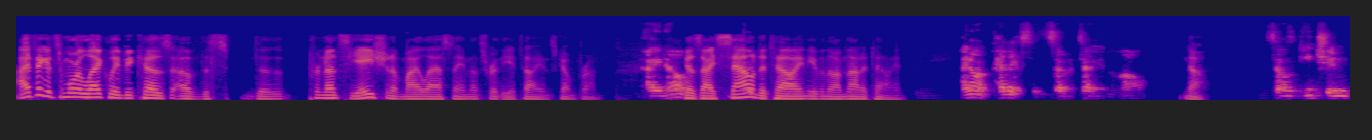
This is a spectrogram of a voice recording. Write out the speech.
I think it's more likely because of the the pronunciation of my last name. That's where the Italians come from. I know. Because I sound Italian even though I'm not Italian. I know a Pedix sound Italian at all. No, It sounds ancient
